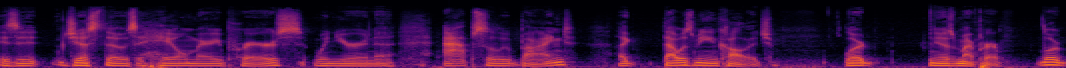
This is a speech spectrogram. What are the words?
Is it just those Hail Mary prayers when you're in an absolute bind? Like that was me in college. Lord, here's my prayer. Lord,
